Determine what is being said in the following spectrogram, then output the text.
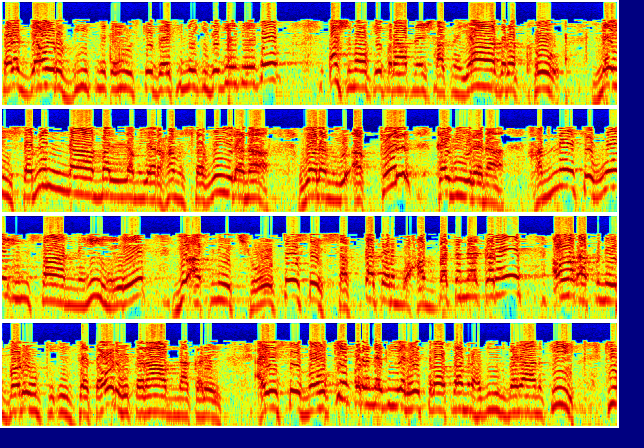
سڑک جاؤ اور بیچ میں کہیں اس کے بیٹھنے کی جگہ دے دو۔ اس موقع پر آپ نے ساتھ میں یاد رکھو لئی سمنا ملم یرحم صغیرنا ولم یو اکر کبیرنا۔ ہم میں سے وہ انسان نہیں ہے جو اپنے چھوٹوں سے شفقت اور محبت نہ کرے اور اپنے بڑوں کی عزت اور احترام نہ کرے۔ ایسے موقع پر نبی علیہ السلام نے حدیث بیان کی کہ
